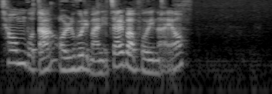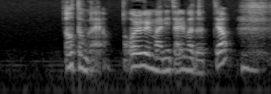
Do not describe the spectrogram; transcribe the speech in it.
처음보다 얼굴이 많이 짧아 보이나요? 어떤가요? 얼굴 많이 짧아졌죠?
